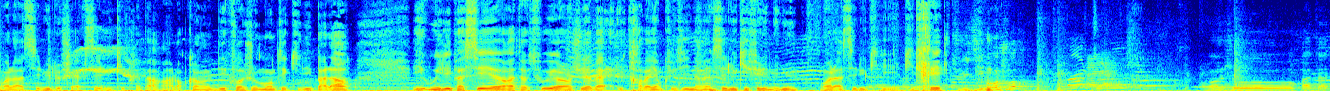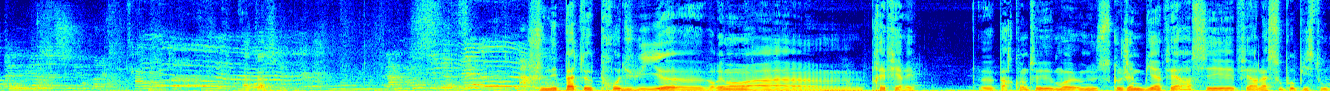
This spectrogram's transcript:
voilà, c'est lui le chef, c'est lui qui prépare. Alors quand des fois je monte et qu'il n'est pas là, et où il est passé Ratatouille, alors je dis, ah, bah, il travaille en cuisine, hein, c'est lui qui fait les menus, voilà, c'est lui qui, qui crée. Tu lui dis bonjour? Bonjour. Bonjour, Ratatouille. Attention je n'ai pas de produit euh, vraiment à préférer. Euh, par contre, euh, moi, ce que j'aime bien faire, c'est faire la soupe au pistou.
